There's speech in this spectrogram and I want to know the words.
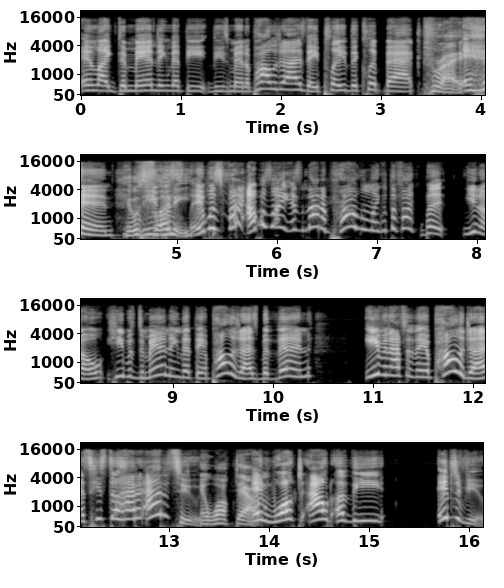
And like demanding that the these men apologize. They played the clip back. Right. And It was funny. it was fun. I was like, it's not a problem. Like, what the fuck? But you know, he was demanding that they apologize. But then, even after they apologized, he still had an attitude and walked out. and walked out of the interview.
